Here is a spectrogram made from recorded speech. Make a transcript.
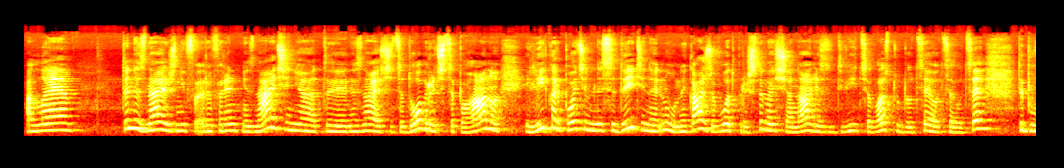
але ти не знаєш ні референтні значення, ти не знаєш, чи це добре, чи це погано. І лікар потім не сидить і не, ну, не каже, от прийшли ваші аналізи, дивіться, у вас тут оце, оце, оце. Типу,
